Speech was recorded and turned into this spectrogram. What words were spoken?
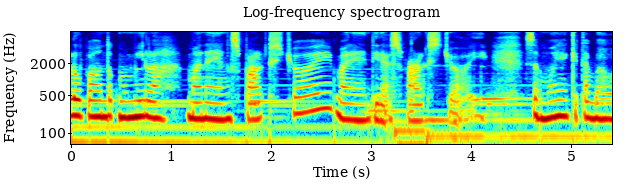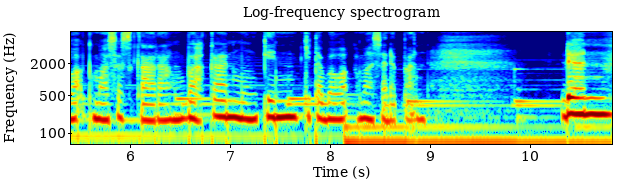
lupa untuk memilah mana yang sparks joy, mana yang tidak sparks joy. Semuanya kita bawa ke masa sekarang, bahkan mungkin kita bawa ke masa depan. Dan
